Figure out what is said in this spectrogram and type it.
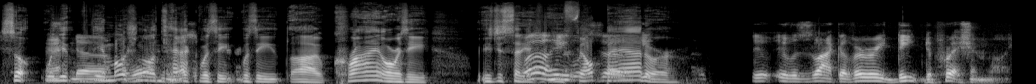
So, when you, And, uh, the emotional attack was he was he uh, crying, or was he? He just said Well, he, he he felt was, uh, bad, he- or It, it was like a very deep depression, like.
